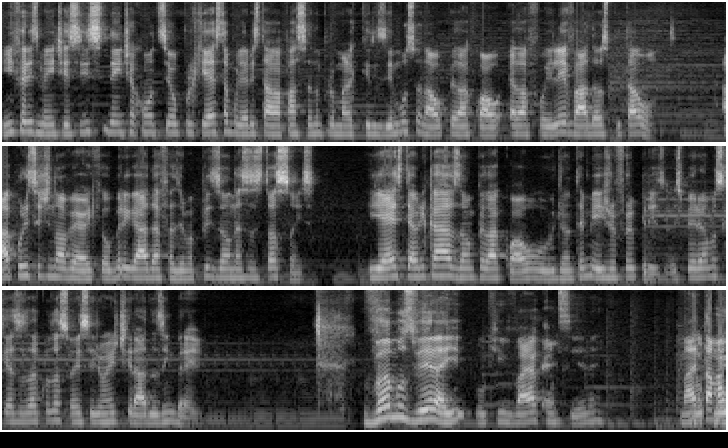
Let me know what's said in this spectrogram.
Infelizmente, esse incidente aconteceu porque esta mulher estava passando por uma crise emocional pela qual ela foi levada ao hospital ontem. A polícia de Nova York é obrigada a fazer uma prisão nessas situações. E esta é a única razão pela qual o Jonathan Major foi preso. Esperamos que essas acusações sejam retiradas em breve. Vamos ver aí o que vai acontecer, né? Mas Não tá mal.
